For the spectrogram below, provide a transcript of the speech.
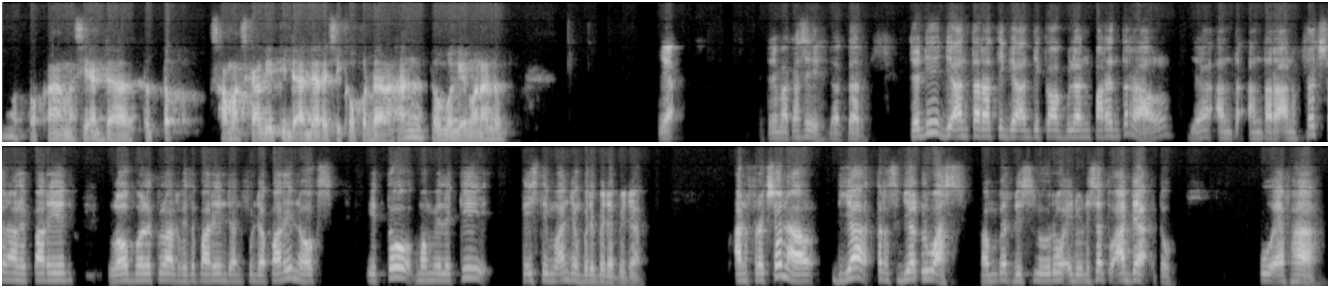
Apakah masih ada tetap sama sekali tidak ada risiko perdarahan atau bagaimana dok? Ya, terima kasih dokter. Jadi di antara tiga antikoagulan parenteral, ya antara unfractional heparin, low molecular heparin, dan fundaparinox itu memiliki keistimewaan yang berbeda-beda. Unfractional dia tersedia luas, hampir di seluruh Indonesia itu ada tuh UFH.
